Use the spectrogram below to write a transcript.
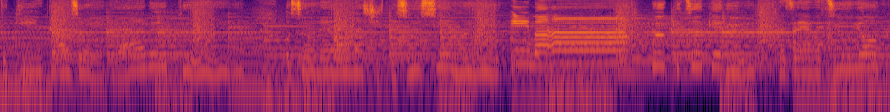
時数えて歩く。恐れをなして進む今。吹きつける風は強く。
